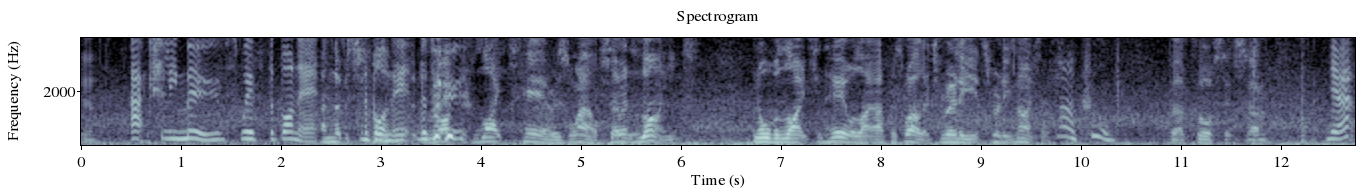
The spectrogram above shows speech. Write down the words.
Yeah. Actually moves with the bonnet. And look, The bonnet, the light- boot. lights here as well. So it lights, and all the lights in here will light up as well. It's really, it's really nice. Actually. Oh, cool. But of course, it's um, Yeah.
